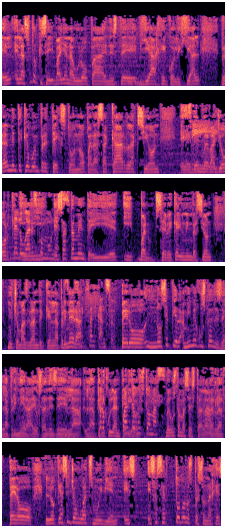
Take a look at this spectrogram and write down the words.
El, el asunto que se vayan a Europa en este viaje colegial, realmente qué buen pretexto, ¿no? Para sacar la acción eh, de Nueva York. de lugares y- comunes. Exactamente, y, eh, y bueno, se ve que hay una inversión mucho más grande que en la primera. Sí, se alcanzó. Pero no se pierde. A mí me gusta desde la primera, ¿eh? o sea, desde la, la Pero, película ¿cuál te anterior. gustó más? Me gusta más esta, la verdad. Pero lo que hace John Watts muy bien es, es hacer todos los personajes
